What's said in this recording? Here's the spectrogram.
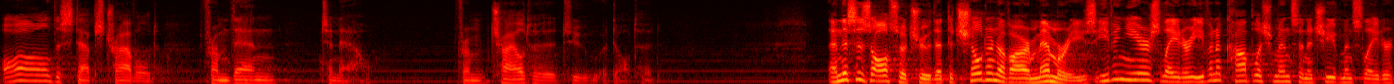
all the steps traveled from then to now, from childhood to adulthood. And this is also true that the children of our memories, even years later, even accomplishments and achievements later,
